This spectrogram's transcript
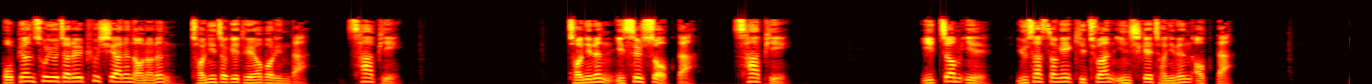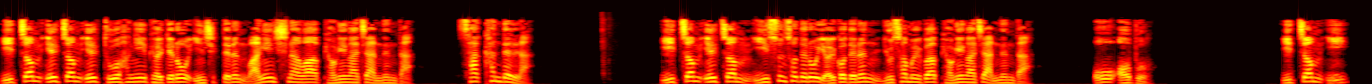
보편 소유자를 표시하는 언어는 전이적이 되어버린다. 4B 전이는 있을 수 없다. 4B 2.1 유사성에 기초한 인식의 전이는 없다. 2.1.1 두 항이 별개로 인식되는 왕인 신화와 병행하지 않는다. 4 칸델라 2.1.2 순서대로 열거되는 유사물과 병행하지 않는다. 5 어부 2.2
